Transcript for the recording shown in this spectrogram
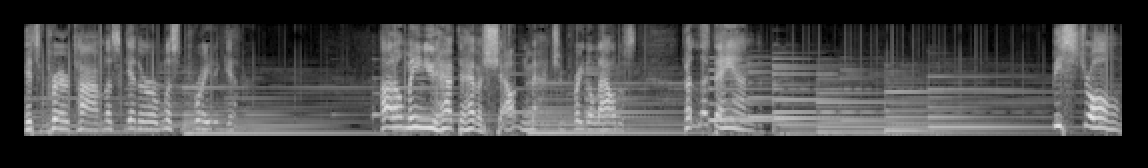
it's prayer time. Let's gather and let's pray together. I don't mean you have to have a shouting match and pray the loudest, but let the end. Be strong.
